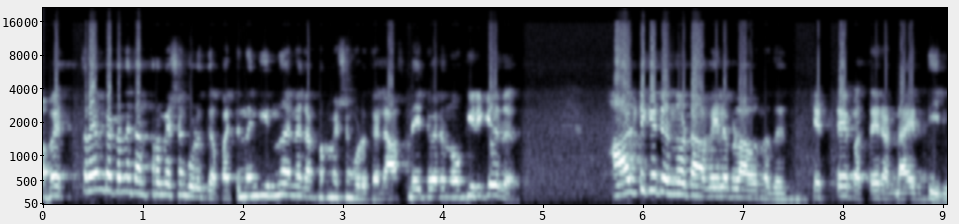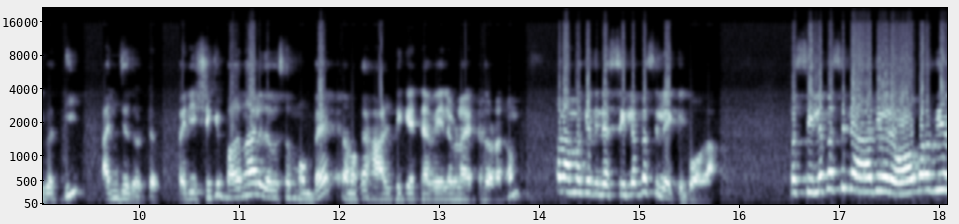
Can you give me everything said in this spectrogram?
അപ്പൊ എത്രയും പെട്ടെന്ന് കൺഫർമേഷൻ കൊടുക്കുക. പറ്റുന്നെങ്കിൽ ഇന്ന് തന്നെ കൺഫർമേഷൻ കൊടുക്കുക. ലാസ്റ്റ് ഡേറ്റ് വരെ നോക്കിയിരിക്കരുത്. ഹാൾ ടിക്കറ്റ് എന്നോട്ട് അവൈലബിൾ ആവുന്നത്? എട്ട് പത്ത് രണ്ടായിരത്തി ഇരുപത്തി അഞ്ച് തൊട്ട്. പരീക്ഷയ്ക്ക് പതിനാല് ദിവസം മുമ്പേ നമുക്ക് ഹാൾ ടിക്കറ്റ് അവൈലബിൾ ആയിട്ട് തുടങ്ങും. അപ്പൊ നമുക്ക് ഇതിന്റെ സിലബസിലേക്ക് പോകാം. അപ്പൊ സിലബസിന്റെ ആദ്യം ഒരു ഓവർവ്യൂ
